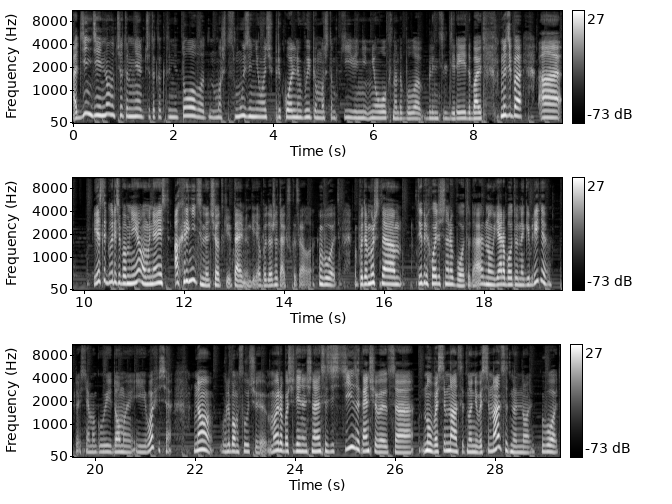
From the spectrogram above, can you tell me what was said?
Один день, ну, вот что-то мне что-то как-то не то, вот, может, смузи не очень прикольный выпил, может, там киви не, не ок, надо было, блин, сельдерей добавить. Ну, типа, а, если говорить обо мне, у меня есть охренительно четкие тайминги, я бы даже так сказала. Вот. Потому что ты приходишь на работу, да, ну, я работаю на гибриде, то есть я могу и дома, и в офисе. Но в любом случае, мой рабочий день начинается с 10, заканчивается, ну, 18, но не 18.00. Вот.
